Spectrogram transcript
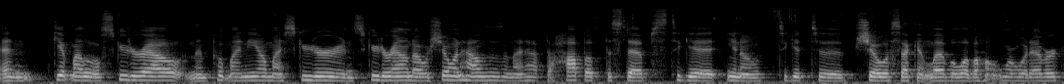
and get my little scooter out and then put my knee on my scooter and scoot around. I was showing houses and I'd have to hop up the steps to get you know to get to show a second level of a home or whatever.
